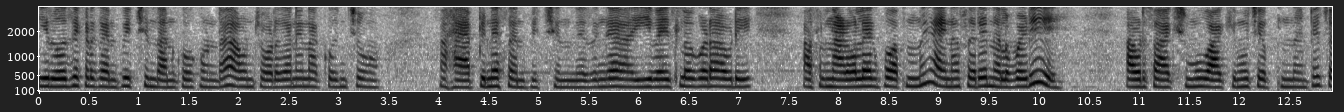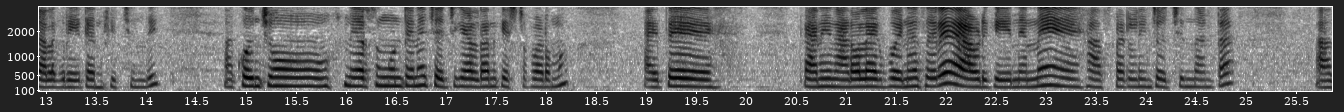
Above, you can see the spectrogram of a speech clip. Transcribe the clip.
ఈరోజు ఇక్కడ కనిపించింది అనుకోకుండా ఆవిడని చూడగానే నాకు కొంచెం హ్యాపీనెస్ అనిపించింది. నిజంగా ఈ వయసులో కూడా ఆవిడ అసలు నడవలేకపోతుంది. అయినా సరే నిలబడి ఆవిడ సాక్ష్యము వాక్యము చెప్తుందంటే చాలా గ్రేట్ అనిపించింది. కొంచెం నీరసంగా ఉంటేనే చర్చికి వెళ్ళడానికి ఇష్టపడము. అయితే కానీ నడవలేకపోయినా సరే ఆవిడకి నిన్నే హాస్పిటల్ నుంచి వచ్చిందంట. ఆ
